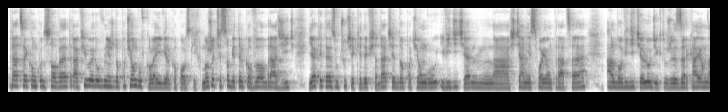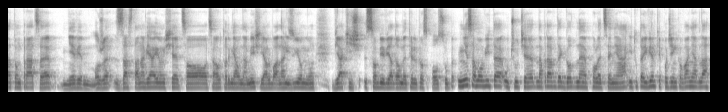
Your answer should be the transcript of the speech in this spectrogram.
prace konkursowe trafiły również do pociągów kolei wielkopolskich. Możecie sobie tylko wyobrazić, jakie to jest uczucie, kiedy wsiadacie do pociągu i widzicie mm, na ścianie swoją pracę, albo widzicie ludzi, którzy zerkają na tą pracę, nie wiem, może zastanawiają się, co, co autor miał na myśli, albo analizują ją w jakiś sobie wiadomy tylko sposób. Niesamowite uczucie, naprawdę godne polecenia i tutaj wielkie podziękowania dla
